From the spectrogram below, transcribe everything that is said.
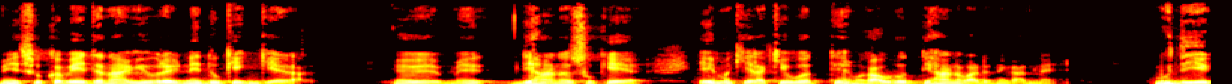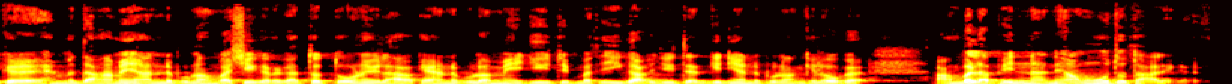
මේ සුඛ වේදනා විවර වෙන්නේ දුකින් කියලා. මේ ධ්‍යාන සුඛය එහෙම කියලා කිව්වොත් එහෙම කවුරුත් ධ්‍යාන වඩන එකක් නැහැ. මොකද ඒක හැමදාම යන්න පුළුවන් වශී කරගත්තොත් ඕන වෙලාවක යන්න පුළුවන් මේ ජීවිතෙන් පස්සේ ඊගාව ජීවිතයට ගෙනියන්න පුළුවන් කියලා ඕක අඹලා පෙන්වන්නේ අමුතු තාලයකට.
